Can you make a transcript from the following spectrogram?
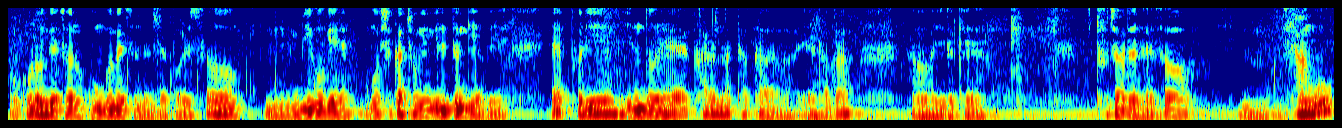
어, 그런 게 저는 궁금했었는데 벌써 음, 미국의 뭐 시가총액 1등 기업이 애플이 인도의 카르나타카에다가 어, 이렇게 투자를 해서 음, 향후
